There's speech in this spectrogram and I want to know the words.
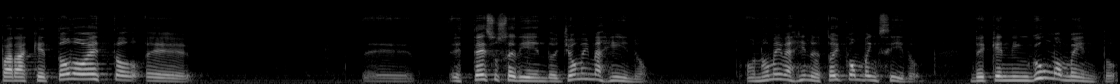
para que todo esto eh, esté sucediendo, yo me imagino, o no me imagino, estoy convencido de que en ningún momento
